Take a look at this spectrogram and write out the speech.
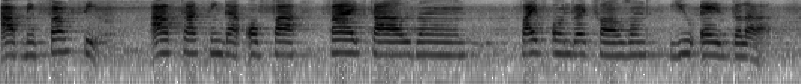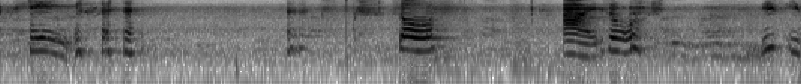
have been found safe after singer offer five thousand five hundred thousand US dollars. Hey. so I so this is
